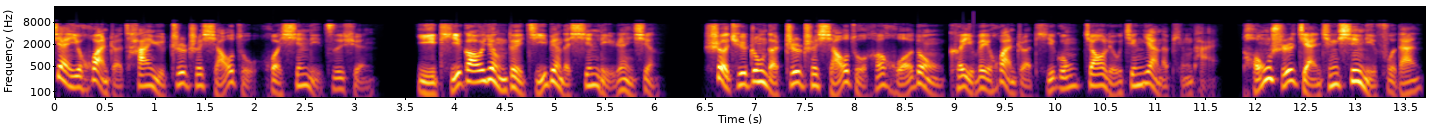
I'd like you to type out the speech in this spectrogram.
建议患者参与支持小组或心理咨询，以提高应对疾病的心理韧性。社区中的支持小组和活动可以为患者提供交流经验的平台，同时减轻心理负担，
